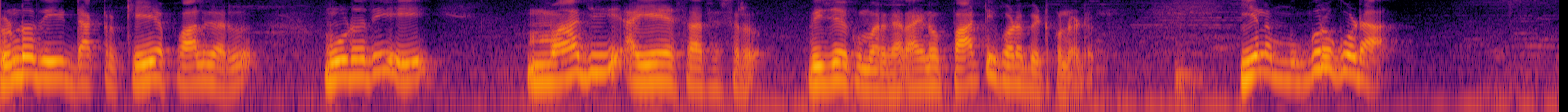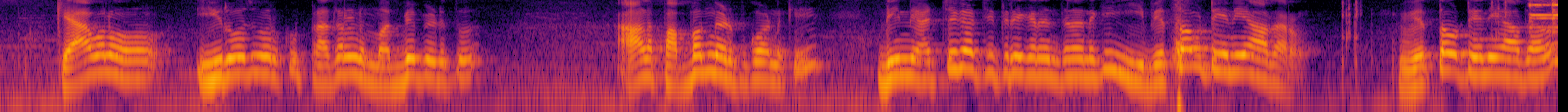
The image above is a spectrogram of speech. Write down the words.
రెండోది డాక్టర్ కేఏ పాల్ గారు మూడోది మాజీ ఐఏఎస్ ఆఫీసరు విజయ్ కుమార్ గారు. ఆయన పార్టీ కూడా పెట్టుకున్నాడు. వీళ్ళ ముగ్గురు కూడా కేవలం ఈ రోజు వరకు ప్రజలను మభ్యపెడుతూ వాళ్ళ పబ్బం గడుపుకోవడానికి దీన్ని అచ్చగా చిత్రీకరించడానికి ఈ వితౌట్ ఎనీ ఆధారం వితౌట్ ఎనీ ఆధారం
